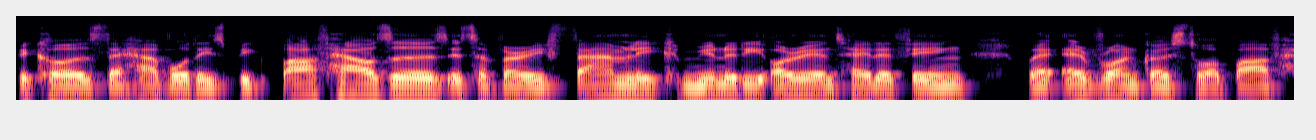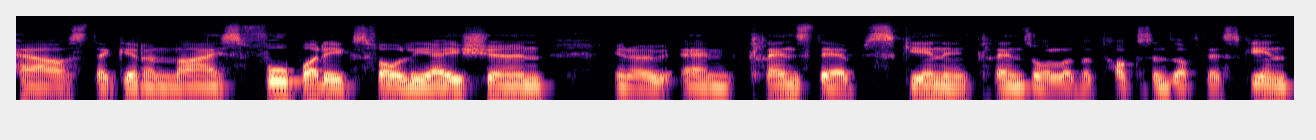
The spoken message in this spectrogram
because they have all these big bathhouses. It's a very family, community orientated thing where everyone goes to a bathhouse. They get a nice full body exfoliation, you know, and cleanse their skin and cleanse all of the toxins off their skin.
